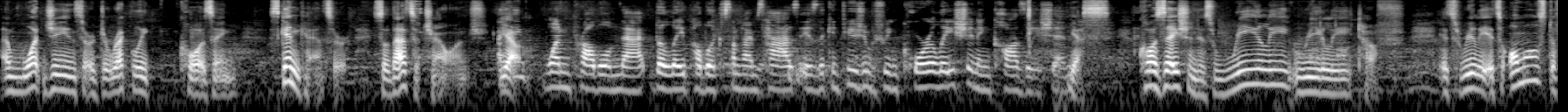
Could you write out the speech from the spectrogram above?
And what genes are directly causing skin cancer? So that's a challenge. I yeah. think one problem that the lay public sometimes has is the confusion between correlation and causation. Yes, causation is really, really tough. It's really, it's almost a,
